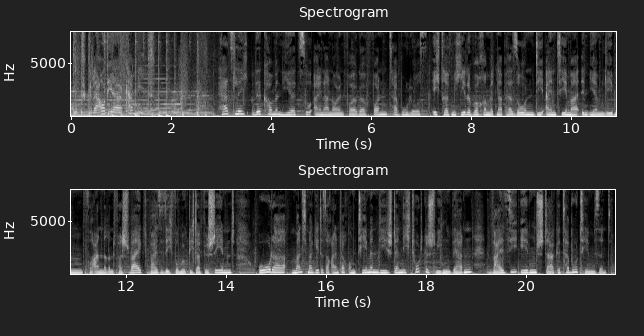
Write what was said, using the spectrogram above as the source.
Mit Claudia Kamit. Herzlich willkommen hier zu einer neuen Folge von Tabulos. Ich treffe mich jede Woche mit einer Person, die ein Thema in ihrem Leben vor anderen verschweigt, weil sie sich womöglich dafür schämt. Oder manchmal geht es auch einfach um Themen, die ständig totgeschwiegen werden, weil sie eben starke Tabuthemen sind.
